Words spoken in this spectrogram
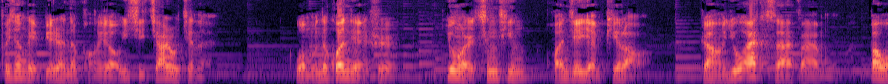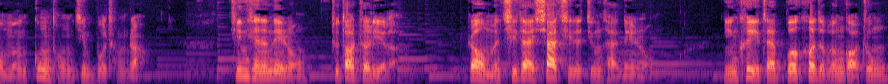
分享给别人的朋友一起加入进来。我们的观点是：用耳倾听，缓解眼疲劳，让 UXFM 伴我们共同进步成长。今天的内容就到这里了，让我们期待下期的精彩内容。您可以在播客的文稿中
